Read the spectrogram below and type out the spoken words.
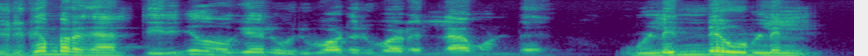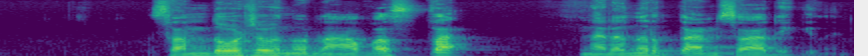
ചുരുക്കം പറഞ്ഞാൽ തിരിഞ്ഞു നോക്കിയാൽ ഒരുപാട് ഒരുപാട് എല്ലാം ഉണ്ട്. ഉള്ളിന്റെ ഉള്ളിൽ സന്തോഷം എന്ന് പറയുന്ന അവസ്ഥ നിലനിർത്താൻ സാധിക്കുന്നില്ല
